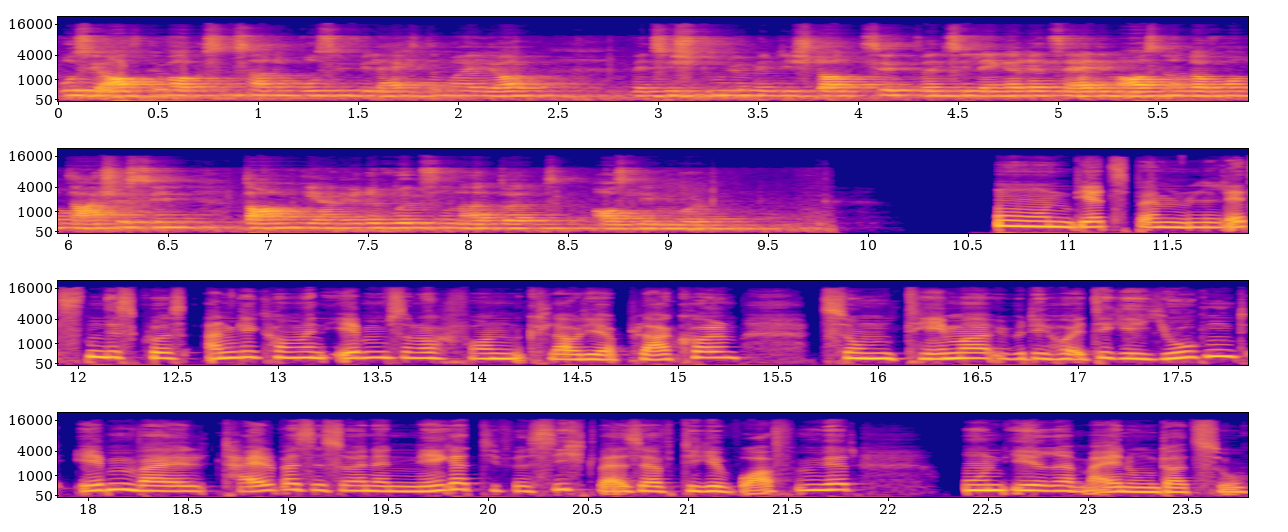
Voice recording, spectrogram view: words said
wo sie aufgewachsen sind und wo sie vielleicht einmal, ja, wenn sie Studium in die Stadt zieht, wenn sie längere Zeit im Ausland auf Montage sind, dann gerne ihre Wurzeln auch dort ausleben wollen. Und jetzt beim letzten Diskurs angekommen, ebenso noch von Claudia Plakholm zum Thema über die heutige Jugend, eben weil teilweise so eine negative Sichtweise auf die geworfen wird und ihre Meinung dazu.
